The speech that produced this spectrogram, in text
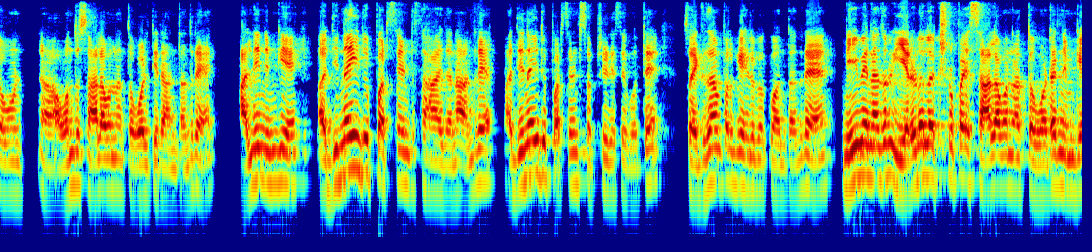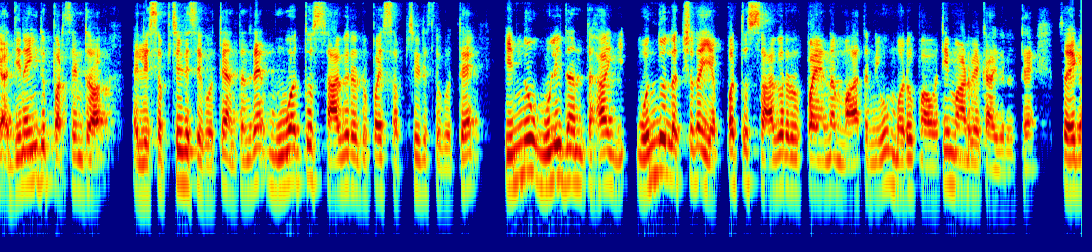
ತಗೊಂಡ್ ಒಂದು ಸಾಲವನ್ನ ತಗೊಳ್ತೀರಾ ಅಂತಂದ್ರೆ ಅಲ್ಲಿ ನಿಮ್ಗೆ ಹದಿನೈದು ಪರ್ಸೆಂಟ್ ಸಹಾಯಧನ ಅಂದ್ರೆ ಹದಿನೈದು ಪರ್ಸೆಂಟ್ ಸಬ್ಸಿಡಿ ಸಿಗುತ್ತೆ. ಸೊ ಎಕ್ಸಾಂಪಲ್ಗೆ ಹೇಳ್ಬೇಕು ಅಂತಂದ್ರೆ, ನೀವೇನಾದ್ರೂ ಎರಡು ಲಕ್ಷ ರೂಪಾಯಿ ಸಾಲವನ್ನ ತಗೊಂಡ್ರೆ ನಿಮ್ಗೆ ಹದಿನೈದು ಪರ್ಸೆಂಟ್ ಅಲ್ಲಿ ಸಬ್ಸಿಡಿ ಸಿಗುತ್ತೆ. ಅಂತಂದ್ರೆ ಮೂವತ್ತು ಸಾವಿರ ರೂಪಾಯಿ ಸಬ್ಸಿಡಿ ಸಿಗುತ್ತೆ. ಇನ್ನು ಉಳಿದಂತಹ ಒಂದು ಲಕ್ಷದ ಎಪ್ಪತ್ತು ಸಾವಿರ ರೂಪಾಯಿಯನ್ನ ಮಾತ್ರ ನೀವು ಮರುಪಾವತಿ ಮಾಡ್ಬೇಕಾಗಿರುತ್ತೆ. ಸೊ ಈಗ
